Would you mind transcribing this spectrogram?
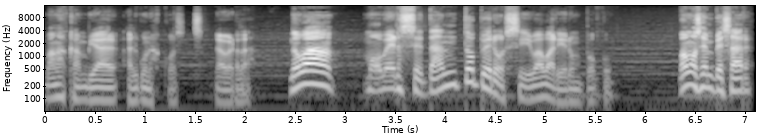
van a cambiar algunas cosas, la verdad. No va moverse tanto, pero sí, va a variar un poco. Vamos a empezar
